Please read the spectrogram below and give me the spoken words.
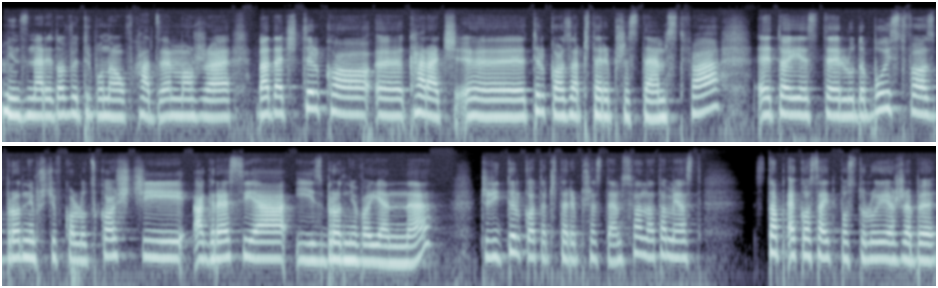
Międzynarodowy Trybunał w Hadze może badać tylko, e, karać e, tylko za cztery przestępstwa. E, to jest ludobójstwo, zbrodnie przeciwko ludzkości, agresja i zbrodnie wojenne, czyli tylko te cztery przestępstwa. Natomiast Stop Ecocide postuluje, żeby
